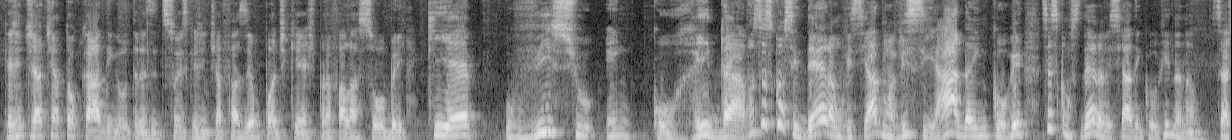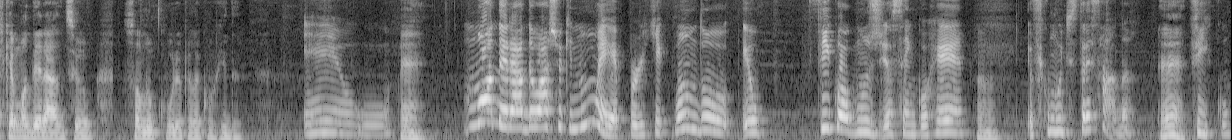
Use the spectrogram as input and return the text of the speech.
que a gente já tinha tocado em outras edições que a gente ia fazer um podcast para falar sobre, que é o vício em corrida. Vocês consideram viciado, uma viciada em correr? Vocês consideram viciada em corrida não? Você acha que é moderado seu sua loucura pela corrida? Eu É. Moderado eu acho que não é, porque quando eu fico alguns dias sem correr, hum. eu fico muito estressada. É. Fico.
